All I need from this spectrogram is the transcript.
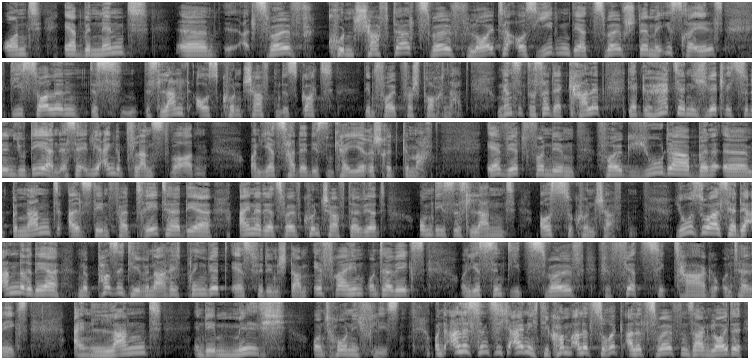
Und er benennt äh, zwölf Kundschafter, zwölf Leute aus jedem der zwölf Stämme Israels, die sollen das, das Land auskundschaften, das Gott dem Volk versprochen hat. Und ganz interessant, der Kaleb, der gehört ja nicht wirklich zu den Judäern, der ist ja irgendwie eingepflanzt worden. Und jetzt hat er diesen Karriereschritt gemacht. Er wird von dem Volk Juda äh, benannt als den Vertreter, der einer der zwölf Kundschafter wird, um dieses Land auszukundschaften. Josua ist ja der andere, der eine positive Nachricht bringen wird. Er ist für den Stamm Ephraim unterwegs und jetzt sind die zwölf für 40 Tage unterwegs. Ein Land, in dem Milch und Honig fließt. Und alle sind sich einig, die kommen alle zurück, alle zwölf und sagen, Leute,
